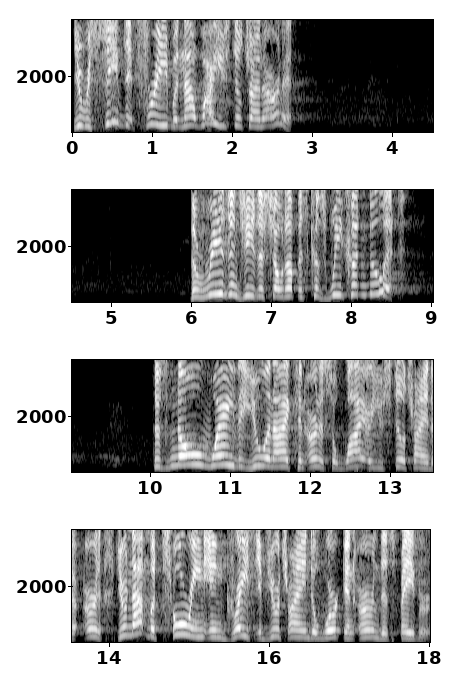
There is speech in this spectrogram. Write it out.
You received it free, but now why are you still trying to earn it? The reason Jesus showed up is because we couldn't do it. There's no way that you and I can earn it. So why are you still trying to earn it? You're not maturing in grace if you're trying to work and earn this favor.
